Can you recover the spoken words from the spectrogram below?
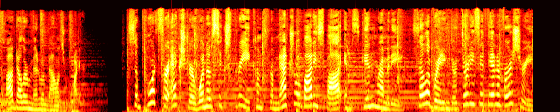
a $5 minimum balance required. Support for Extra 1063 comes from Natural Body Spa and Skin Remedy, celebrating their 35th anniversary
